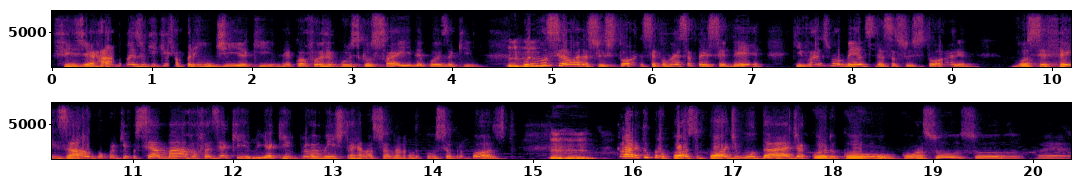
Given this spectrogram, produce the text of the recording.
fiz de errado, mas o que, que eu aprendi aqui, né? Qual foi o recurso que eu saí depois daquilo? Uhum. Quando você olha a sua história, você começa a perceber que em vários momentos dessa sua história, você fez algo porque você amava fazer aquilo, e aquilo provavelmente está relacionado com o seu propósito. Uhum. Claro que o propósito pode mudar de acordo com, com a sua, sua, é,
